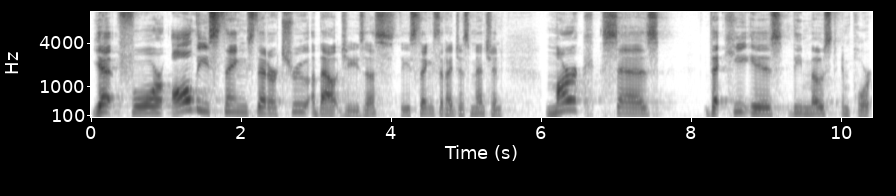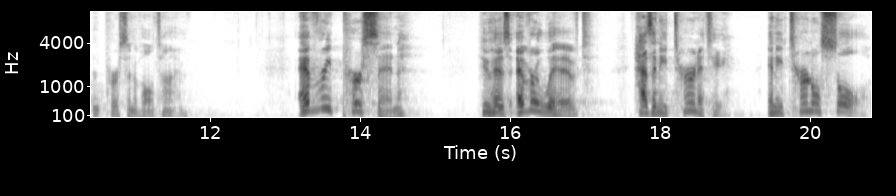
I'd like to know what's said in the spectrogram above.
yet, for all these things that are true about Jesus, these things that I just mentioned, Mark says that he is the most important person of all time. Every person who has ever lived has an eternity, an eternal soul.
